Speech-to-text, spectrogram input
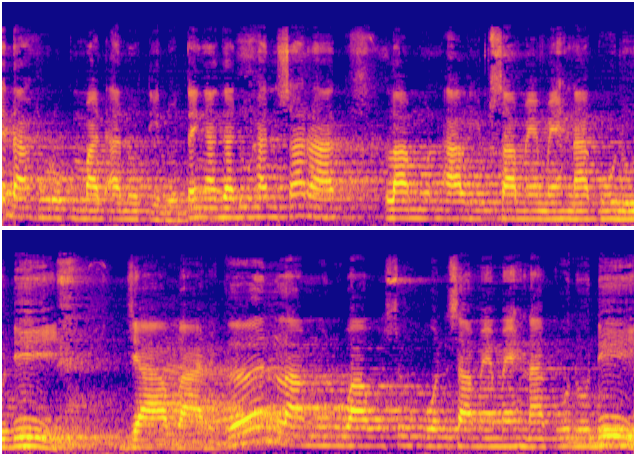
beda huruf mad anu tilu teh ngagaduhan syarat. Lamun alif samemeh di jabarkeun lamun waw sukun samemeh di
